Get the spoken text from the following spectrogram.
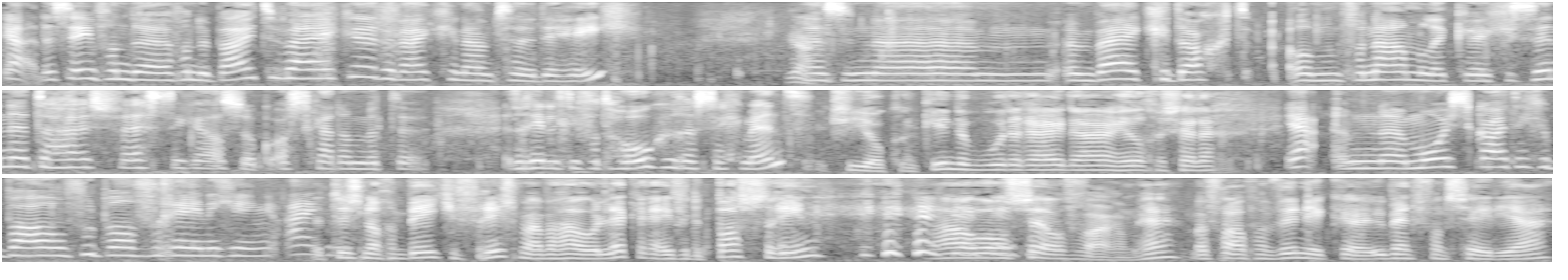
Ja, dat is een van de, van de buitenwijken, de wijk genaamd De Heeg. Ja. Dat is een, uh, een wijk gedacht om voornamelijk uh, gezinnen te huisvestigen... Als, ook, als het gaat om het, het relatief wat hogere segment. Ik zie ook een kinderboerderij daar, heel gezellig. Ja, een mooi scoutinggebouw, een voetbalvereniging. Eigenlijk... Het is nog een beetje fris, maar we houden lekker even de pas erin. we houden onszelf warm. Hè? Mevrouw van Winnik, u bent van het CDA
